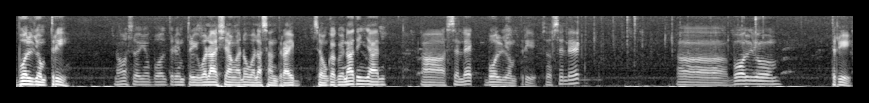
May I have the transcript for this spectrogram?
volume 3. No, so yung volume 3 wala siyang ano, wala siyang drive. So ang gagawin natin 'yan, uh, select volume 3 so select uh, volume 3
